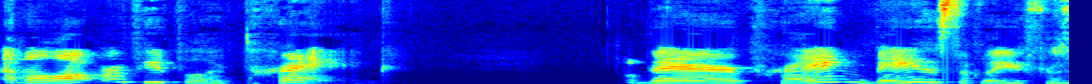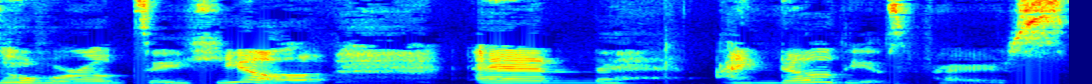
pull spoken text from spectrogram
and a lot more people are praying. They're praying basically for the world to heal. And I know these prayers.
